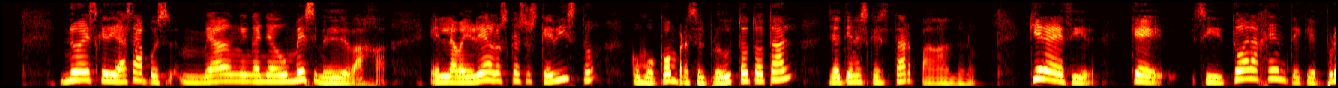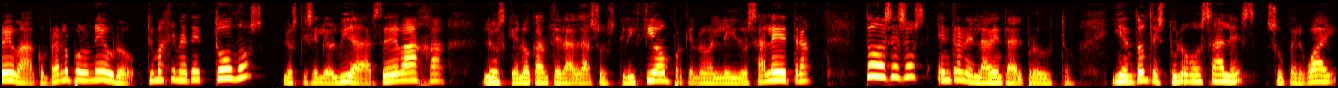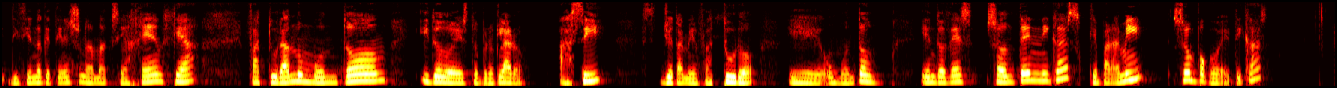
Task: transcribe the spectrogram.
No es que digas, ah, pues me han engañado un mes y me doy de baja. En la mayoría de los casos que he visto, como compras el producto total, ya tienes que estar pagándolo. Quiere decir que si toda la gente que prueba a comprarlo por un euro, tú imagínate todos los que se le olvida darse de baja, los que no cancelan la suscripción porque no han leído esa letra, todos esos entran en la venta del producto. Y entonces tú luego sales súper guay diciendo que tienes una maxi agencia, facturando un montón y todo esto. Pero claro, así yo también facturo eh, un montón. Y entonces son técnicas que para mí son poco éticas.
